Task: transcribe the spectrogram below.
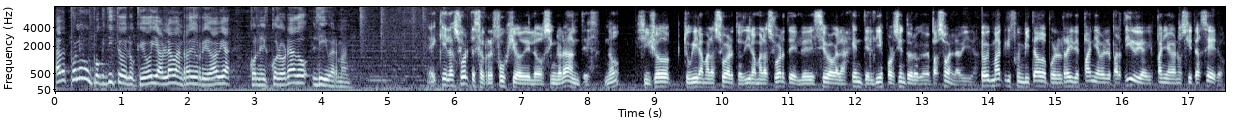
A ver, poneme un poquitito de lo que hoy hablaba en Radio Rivadavia con el colorado Lieberman. Es que la suerte es el refugio de los ignorantes, ¿no? Si yo tuviera mala suerte o diera mala suerte, le deseo a la gente el 10% de lo que me pasó en la vida. Hoy Macri fue invitado por el rey de España a ver el partido y España ganó 7 a 0.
